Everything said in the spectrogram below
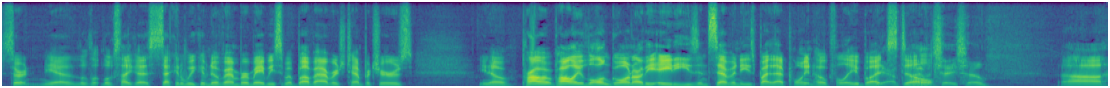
certain. Yeah, look, looks like a second week of November, maybe some above average temperatures. You know, probably probably long gone are the 80s and 70s by that point, hopefully. But yeah, I still, would say so. uh,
